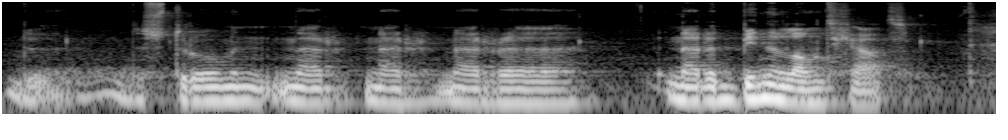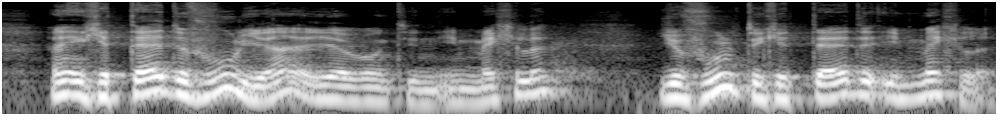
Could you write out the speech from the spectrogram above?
de, de stromen, naar, naar, naar, uh, naar het binnenland gaat. En getijden voel je, hè? je woont in, in Mechelen, je voelt de getijden in Mechelen.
